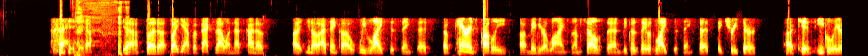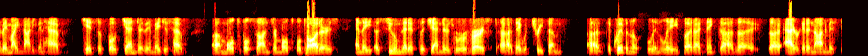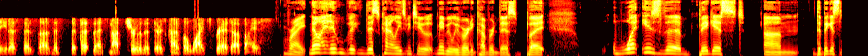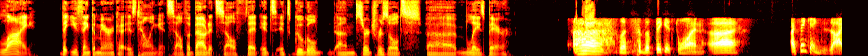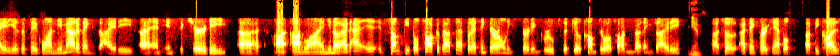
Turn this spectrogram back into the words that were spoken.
yeah, yeah, but uh, but yeah, but back to that one. That's kind of uh, you know I think uh, we like to think that uh, parents probably uh, maybe are lying to themselves then because they would like to think that they treat their uh, kids equally, or they might not even have kids of both gender. They may just have uh, multiple sons or multiple daughters, and they assume that if the genders were reversed, uh, they would treat them uh, equivalently. But I think uh, the the aggregate anonymous data says uh, that, that, that that's not true. That there's kind of a widespread uh, bias. Right. No, and it, this kind of leads me to maybe we've already covered this, but what is the biggest um, the biggest lie that you think America is telling itself about itself that its its Google um, search results uh, lays bare? Uh, let's the biggest one. Uh, I think anxiety is a big one. The amount of anxiety uh, and insecurity uh, on, online. You know, I, I, it, some people talk about that, but I think there are only certain groups that feel comfortable talking about anxiety. Yeah. Uh, so I think, for example, uh, because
